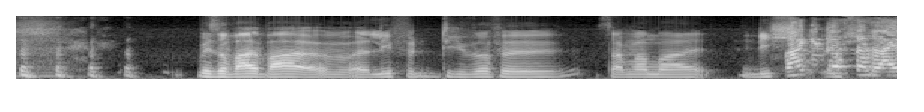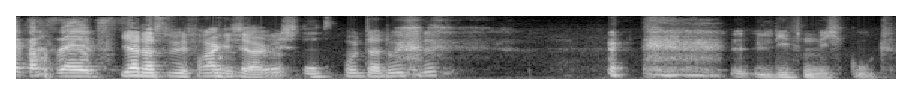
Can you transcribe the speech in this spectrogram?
Wieso war, war, äh, liefen die Würfel, sagen wir mal, nicht. Frag ihn das doch einfach selbst. Ja, das frage ich ja. Durchschnitt. Unter Durchschnitt? Liefen nicht gut.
